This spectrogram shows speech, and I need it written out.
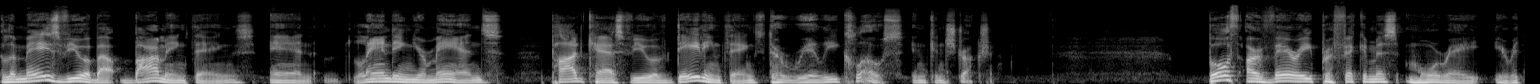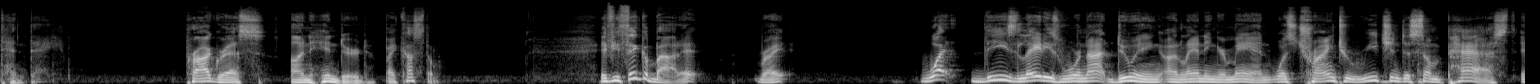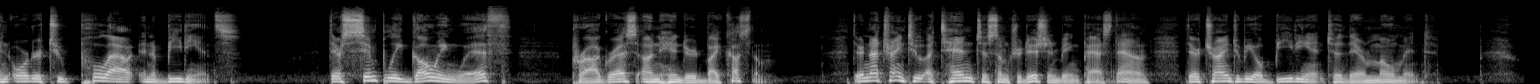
LeMay's view about bombing things and landing your man's podcast view of dating things, they're really close in construction. Both are very proficamus more irritante. Progress unhindered by custom. If you think about it, right? What these ladies were not doing on Landing Your Man was trying to reach into some past in order to pull out an obedience. They're simply going with progress unhindered by custom. They're not trying to attend to some tradition being passed down. They're trying to be obedient to their moment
